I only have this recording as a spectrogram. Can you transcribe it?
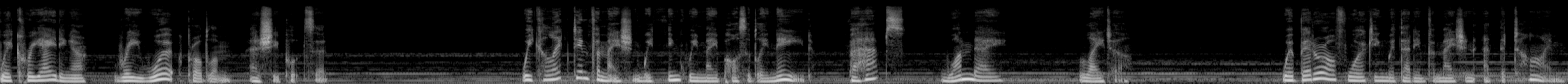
We're creating a rework problem, as she puts it. We collect information we think we may possibly need, perhaps one day later. We're better off working with that information at the time,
